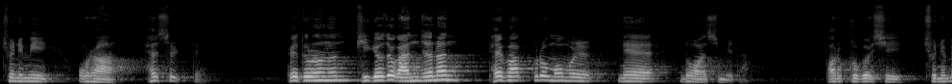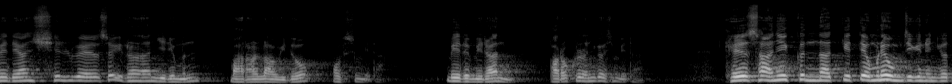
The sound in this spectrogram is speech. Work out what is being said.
주님이 오라 했을 때 베드로는 비교적 안전한 배 밖으로 몸을 내 놓았습니다. 바로 그것이 주님에 대한 신뢰에서 일어난 일임은 말할 나위도 없습니다. 믿음이란 바로 그런 것입니다. 계산이 끝났기 때문에 움직이는 것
